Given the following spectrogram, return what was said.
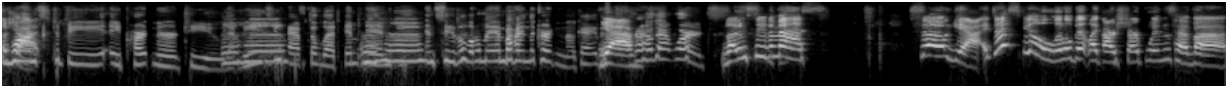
wants shot. to be a partner to you. That means you Mhm. have to let him in Mhm. and see the little man behind the curtain. Okay, That's Yeah. how that works. Let him see the mess. So yeah, it does feel a little bit like our Sharpwins have uh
